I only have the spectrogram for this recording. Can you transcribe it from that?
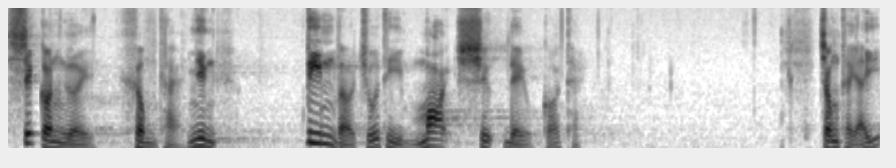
Sức con người không thể. Nhưng tin vào Chúa thì mọi sự đều có thể. Trong thời ấy,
